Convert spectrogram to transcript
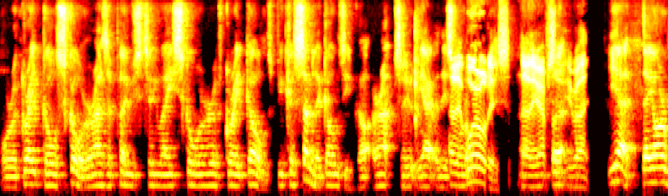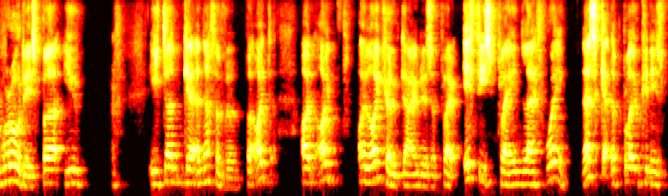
or a great goal scorer as opposed to a scorer of great goals because some of the goals he's got are absolutely out of this no, world. worldies. No, you're um, absolutely but, right. Yeah, they are worldies, but you he doesn't get enough of them. But I, I, I, I like O'Dowd as a player if he's playing left wing. Let's get the bloke in his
